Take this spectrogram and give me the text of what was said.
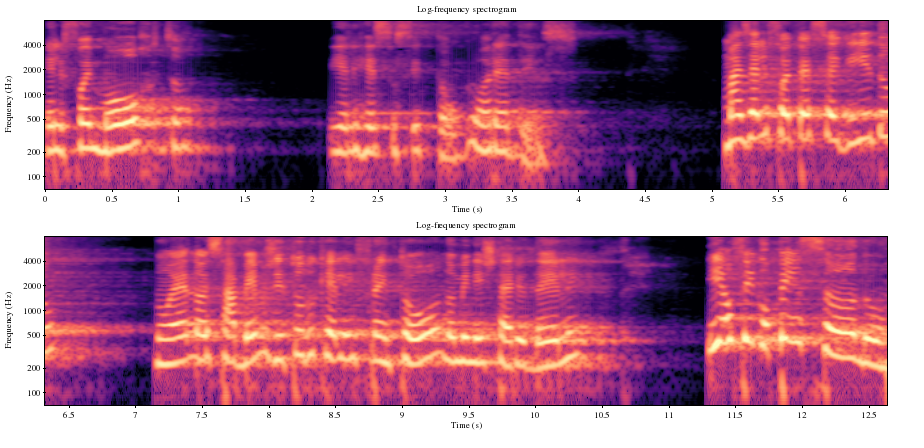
Ele foi morto e ele ressuscitou. Glória a Deus. Mas ele foi perseguido, não é? Nós sabemos de tudo que ele enfrentou no ministério dele. E eu fico pensando,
